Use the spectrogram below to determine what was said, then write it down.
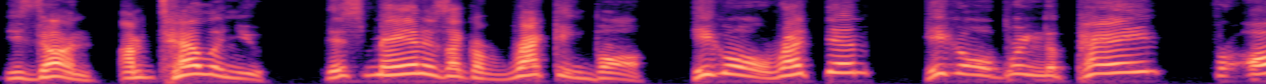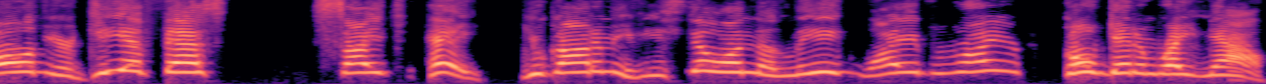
He's done. I'm telling you, this man is like a wrecking ball. He gonna wreck them. He gonna bring the pain for all of your DFS sites. Hey, you got him. If he's still on the league waiver wire, go get him right now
